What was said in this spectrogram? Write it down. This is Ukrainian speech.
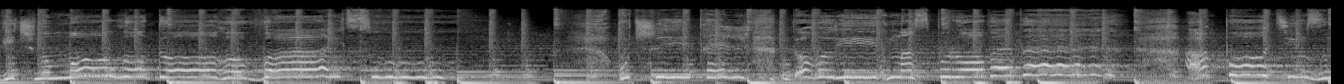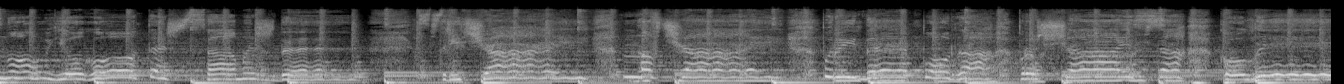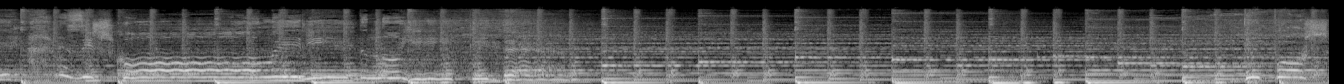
вічно молодого вальцу, учитель до воріт нас проведе, а потім знов його те ж саме жде. Зустрічай, навчай, прийде пора, прощайся.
